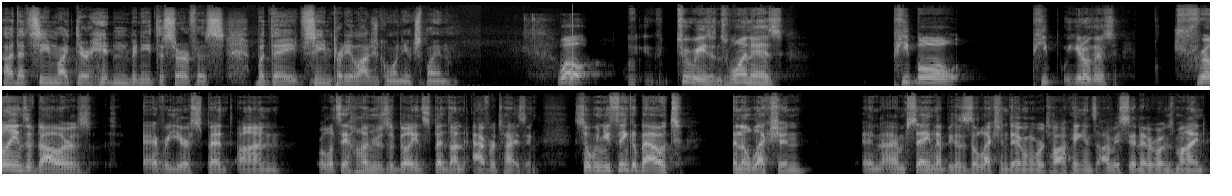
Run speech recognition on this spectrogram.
uh, that seem like they're hidden beneath the surface, but they seem pretty logical when you explain them. Well, two reasons. One is people, people, you know, there's trillions of dollars every year spent on, or let's say hundreds of billions spent on advertising. So when you think about an election, and I'm saying that because it's election day when we're talking, it's obviously in everyone's mind.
